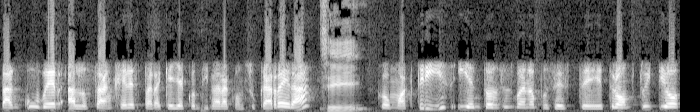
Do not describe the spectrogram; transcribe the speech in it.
Vancouver a Los Ángeles para que ella continuara con su carrera Sí. como actriz y entonces bueno pues este Trump tuiteó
